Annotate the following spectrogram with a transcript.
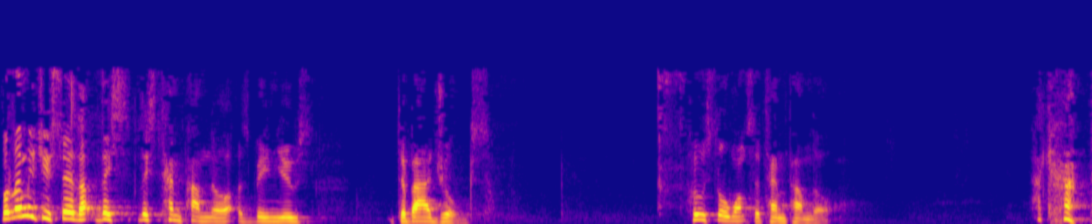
But let me just say that this, this £10 note has been used to buy drugs. Who still wants a £10 note? I can't.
